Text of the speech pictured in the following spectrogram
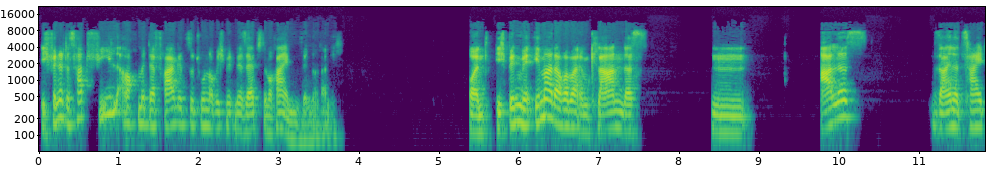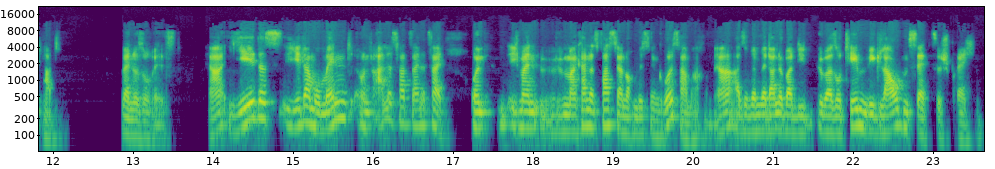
ich finde, das hat viel auch mit der Frage zu tun, ob ich mit mir selbst im Reinen bin oder nicht. Und ich bin mir immer darüber im Klaren, dass mh, hm, alles seine Zeit hat, wenn du so willst. Ja, jedes, jeder Moment und alles hat seine Zeit. Und ich meine, man kann das fast ja noch ein bisschen größer machen. Ja, also wenn wir dann über die, über so Themen wie Glaubenssätze sprechen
